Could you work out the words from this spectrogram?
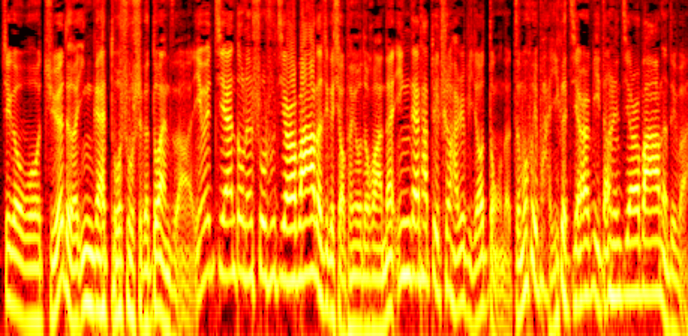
这个我觉得应该多数是个段子啊，因为既然都能说出 G R 八的这个小朋友的话，那应该他对车还是比较懂的，怎么会把一个 G R B 当成 G R 八呢？对吧？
